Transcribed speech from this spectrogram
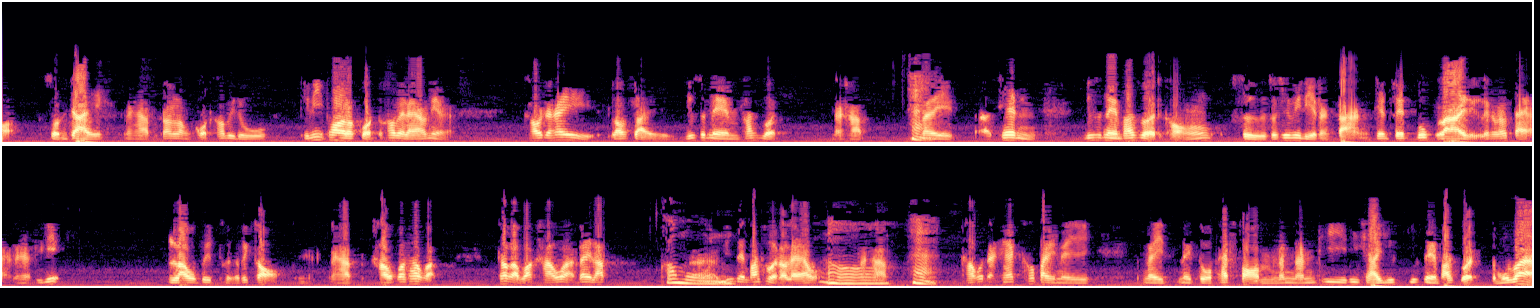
สนใจนะครับ ก็ลองกดเข้าไปดู ทีนี้พอเรากดเข้าไปแล้วเนี่ย เขาจะให้เราใส่ username password นะครับ ในเช่น username password ของสื่อโซเชียลมีเดียต่างๆ เช่น Facebook Line หรืออะไรก็แล้วแต่นะฮะทีนี้เราไปเผลอไปกรอกนะครับเขาก็เท่ากับ เท่ากับว่าเขาอะได้รับข้อมูล username password เราแล้วนะครับเขาก็จะแฮ็กเข้าไปในในในตัวแพลตฟอร์มนั้น ๆ ที่ที่ใช้ username password สมมุติว่า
